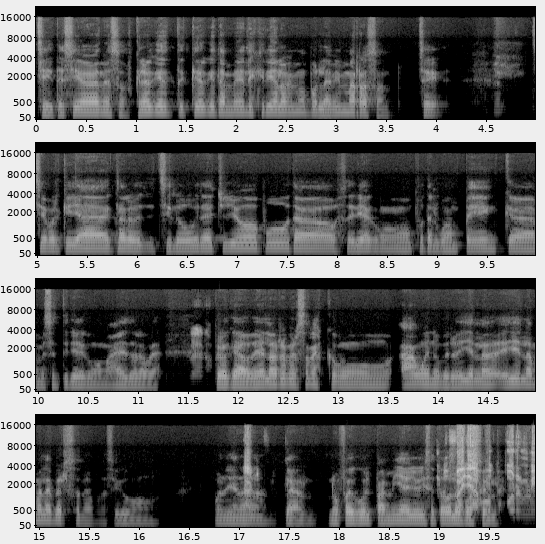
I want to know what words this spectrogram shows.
sí, te sigo en eso. Creo que, creo que también elegiría lo mismo por la misma razón. Sí. Sí, porque ya, claro, si lo hubiera hecho yo, puta, sería como, puta, el buen penca, me sentiría como mal y toda la weá. Claro. Pero claro, ver a la otra persona es como, ah, bueno, pero ella es la, ella es la mala persona, pues así como, bueno, ya no, Claro. claro, no fue culpa mía, yo hice todo lo fallamos posible. por mí,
